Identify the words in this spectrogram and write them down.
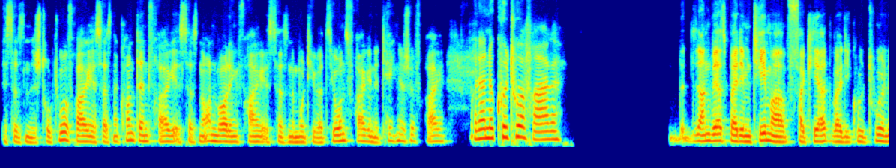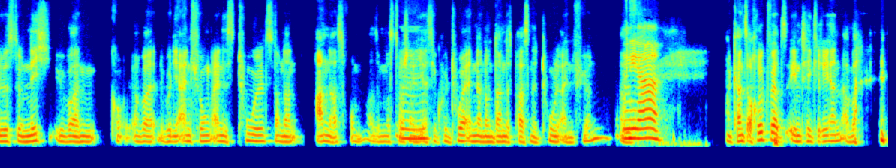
ist das eine Strukturfrage? Ist das eine Contentfrage? Ist das eine Onboarding-Frage? Ist das eine Motivationsfrage, eine technische Frage? Oder eine Kulturfrage? Dann wäre es bei dem Thema verkehrt, weil die Kultur löst du nicht über, ein, über die Einführung eines Tools, sondern andersrum. Also musst du wahrscheinlich mhm. erst die Kultur ändern und dann das passende Tool einführen. Also ja. Man kann es auch rückwärts integrieren, aber.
